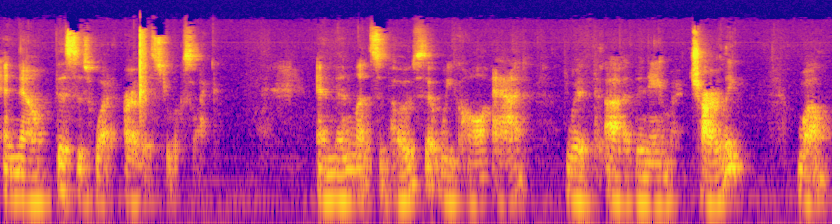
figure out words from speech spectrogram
And now this is what our list looks like. And then let's suppose that we call add with uh, the name Charlie. Well,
